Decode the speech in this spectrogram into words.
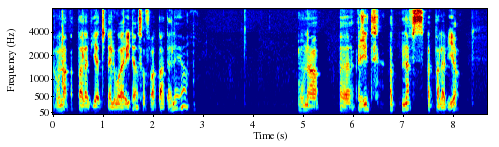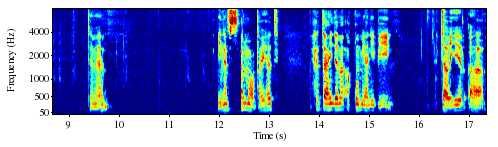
هنا الطلبيات الواردة سوف أضغط عليها. هنا أجد نفس الطلبية. تمام. بنفس المعطيات. حتى عندما أقوم يعني بتغيير آه،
